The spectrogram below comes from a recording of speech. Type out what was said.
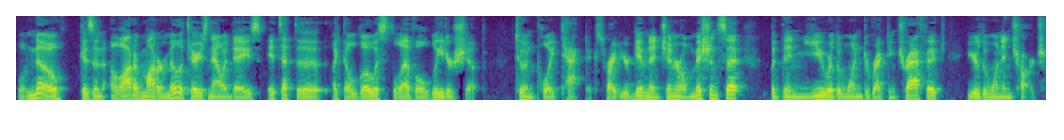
Well, no, because in a lot of modern militaries nowadays, it's at the like the lowest level leadership to employ tactics, right? You're given a general mission set, but then you are the one directing traffic. You're the one in charge,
